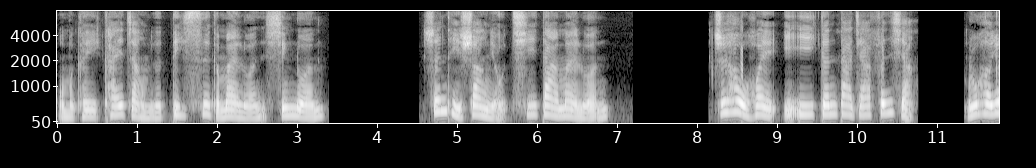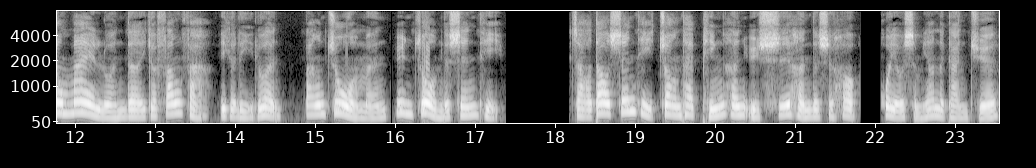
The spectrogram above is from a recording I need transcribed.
我们可以开展我们的第四个脉轮——心轮。身体上有七大脉轮，之后我会一一跟大家分享如何用脉轮的一个方法、一个理论，帮助我们运作我们的身体，找到身体状态平衡与失衡的时候会有什么样的感觉。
